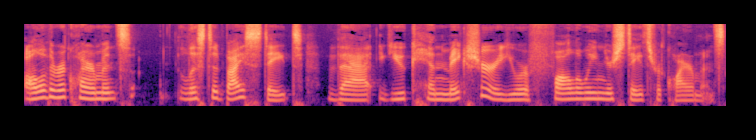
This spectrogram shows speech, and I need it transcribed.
all of the requirements listed by state that you can make sure you are following your state's requirements.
